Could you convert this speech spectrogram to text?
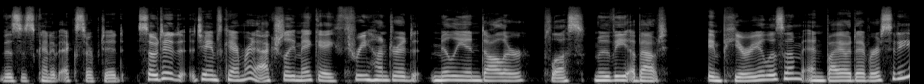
This is kind of excerpted. So, did James Cameron actually make a $300 million plus movie about imperialism and biodiversity?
